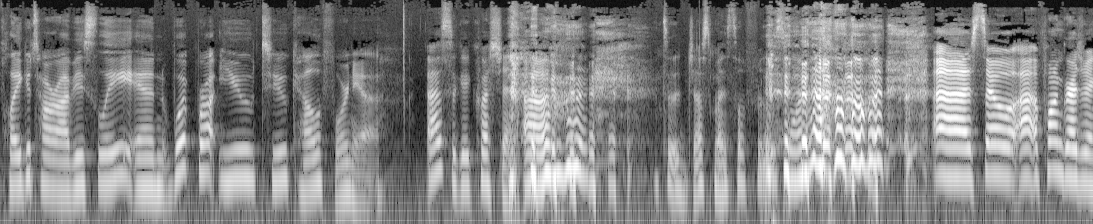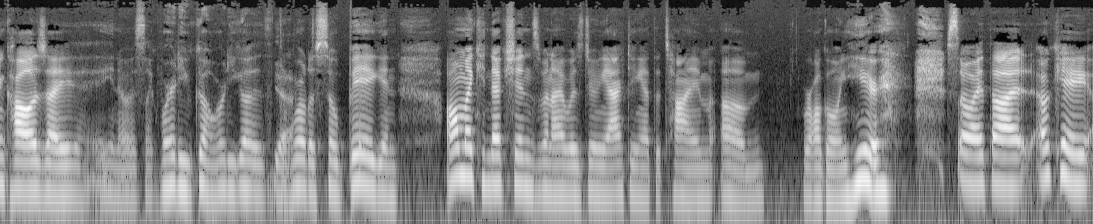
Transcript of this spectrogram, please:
play guitar, obviously. And what brought you to California? That's a good question. Um, to adjust myself for this one. uh, so uh, upon graduating college, I, you know, it's like, where do you go? Where do you go? Yeah. The world is so big, and all my connections when I was doing acting at the time um, were all going here. so I thought, okay,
